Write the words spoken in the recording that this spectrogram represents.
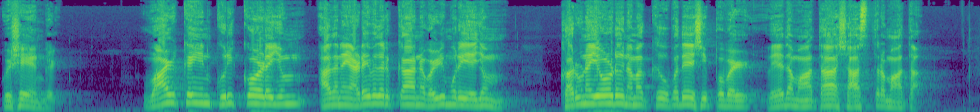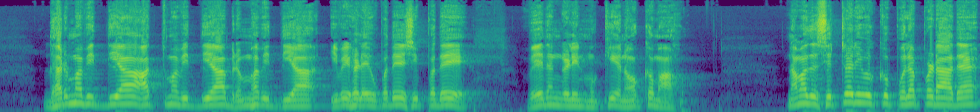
விஷயங்கள். வாழ்க்கையின் குறிக்கோளையும் அதனை அடைவதற்கான வழிமுறையையும் கருணையோடு நமக்கு உபதேசிப்பவள் வேதமாதா சாஸ்திரமாதா. தர்ம வித்யா ஆத்ம வித்யா பிரம்ம வித்யா இவைகளை உபதேசிப்பதே வேதங்களின் முக்கிய நோக்கமாகும். நமது சிற்றறிவுக்கு புலப்படாத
